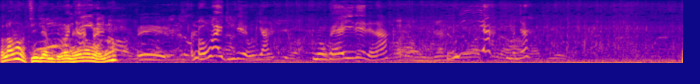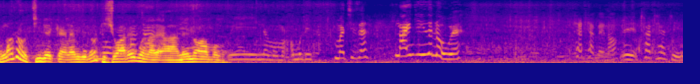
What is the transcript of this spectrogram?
ဘယ်လောက်တော့ကြီးလဲမသိဘူးနည်းတော့မို့နော်အေးအလုံးလိုက်ကြီးတွေဟိုညာနှုံခဲကြီးတွေတယ်နော်ဦးရမညာဘယ်လောက်တော့ကြီးတဲ့ကန်လဲမသိဘူးနော်ဒီရွာထဲဝင်လာတဲ့အာနည်းတော့အမို့ဝေးနမမအမလေးမချစ်စမ်းလိုင်းကြီးသလိုပဲထက်ထက်ပဲနော်အေးထက်ထက်တယ်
